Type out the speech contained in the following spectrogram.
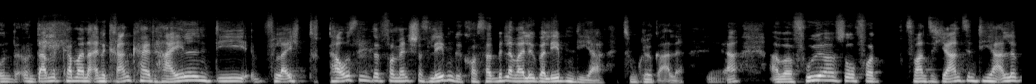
Und, und damit kann man eine Krankheit heilen, die vielleicht Tausende von Menschen das Leben gekostet hat. Mittlerweile überleben die ja zum Glück alle. Ja. Aber früher, so vor 20 Jahren, sind die ja alle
